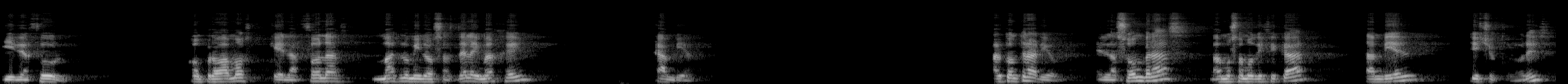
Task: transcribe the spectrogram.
y de azul. Comprobamos que las zonas más luminosas de la imagen cambian. Al contrario, en las sombras vamos a modificar también dichos colores.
